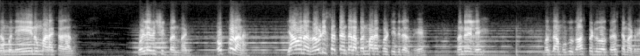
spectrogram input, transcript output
ನಮ್ಮನ್ನೇನು ಮಾಡಕ್ಕಾಗಲ್ಲ. ಒಳ್ಳೆ ವಿಷಯಕ್ಕೆ ಬಂದ್ ಮಾಡಿ. ಒಪ್ಕೊಳ್ಳೋಣ. ಯಾವನ ರೌಡಿ ಸತ್ತ ಅಂತೆಲ್ಲ ಬಂದ್ ಮಾಡಕ್ ಕೊಟ್ಟಿದ್ರಲ್ರಿ ಬನ್ರಿ ಇಲ್ಲಿ. ಮೊದ್ಲ ಆ ಮಗುಗ್ ಹಾಸ್ಪಿಟಲ್ ಹೋಗಿ ವ್ಯವಸ್ಥೆ ಮಾಡ್ರಿ.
